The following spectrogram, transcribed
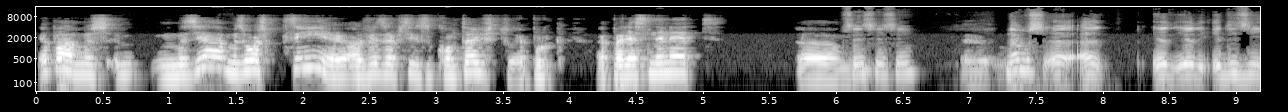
epá, mas, mas, yeah, mas eu acho que sim, é, às vezes é preciso contexto, é porque aparece na net. Um, sim, sim, sim. Uh, não, mas uh, eu, eu, eu, dizia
